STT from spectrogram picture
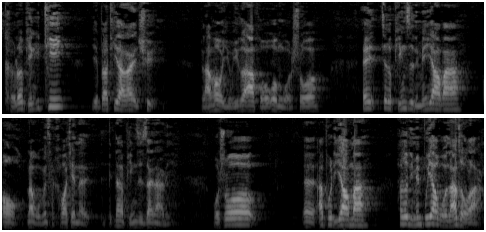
可乐瓶一踢也不知道踢到哪里去。然后有一个阿婆问我说：“哎，这个瓶子你们要吗？”哦，那我们才发现了那个瓶子在那里。我说：“呃，阿婆你要吗？”他说：“你们不要，我拿走了。”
